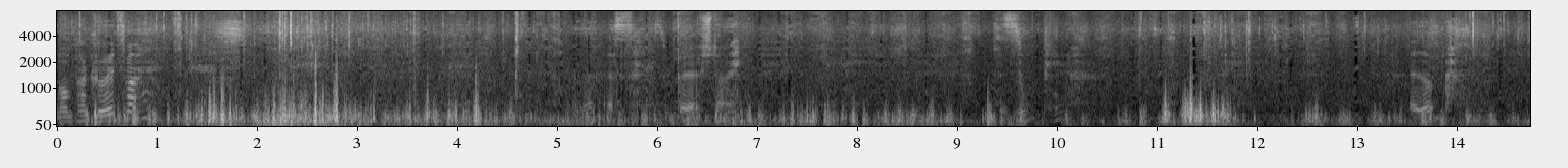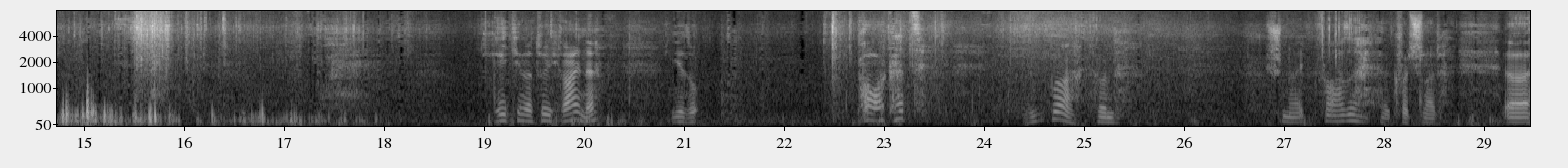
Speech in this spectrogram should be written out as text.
Noch ein paar Curls machen. Das ist Stahl. Super. Also. Geht hier natürlich rein, ne? Hier so Power Cuts. Super. Und Schneidphase. Äh, Quatsch, Schneid. Äh,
